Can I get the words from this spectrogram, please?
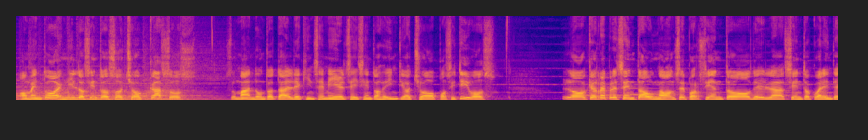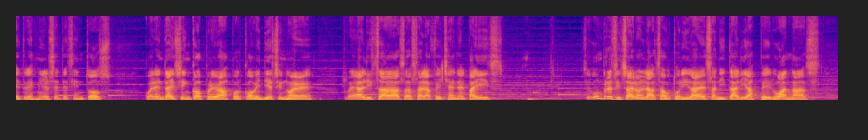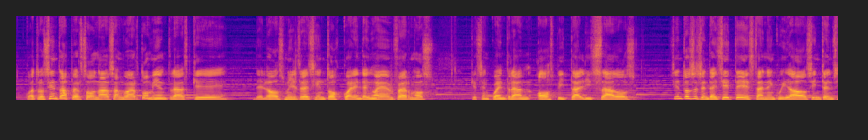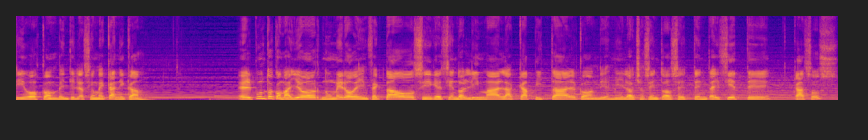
aumentó en 1.208 casos, sumando un total de 15.628 positivos, lo que representa un 11% de las 143.745 pruebas por COVID-19 realizadas hasta la fecha en el país. Según precisaron las autoridades sanitarias peruanas, 400 personas han muerto mientras que de los 1.349 enfermos que se encuentran hospitalizados, 167 están en cuidados intensivos con ventilación mecánica, el punto con mayor número de infectados sigue siendo Lima, la capital, con 10.877 casos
